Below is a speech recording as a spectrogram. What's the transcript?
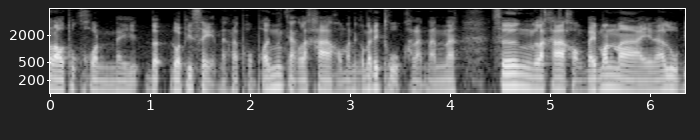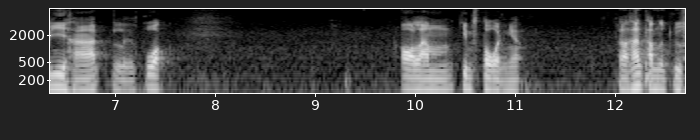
เราทุกคนในโดยโดยพิเศษนะครับผมเพราะเนื่องจากราคาของมันก็ไม่ได้ถูกขนาดนั้นนะ ซึ่งราคาของ Diamond Mine นะ Ruby Heart หรือพวกออลัมกิมสโตนเงี้ยราคาต่ำอยู่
